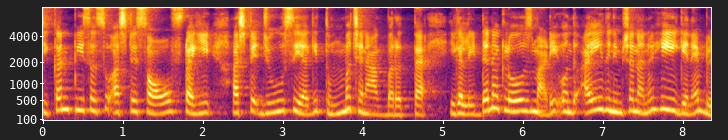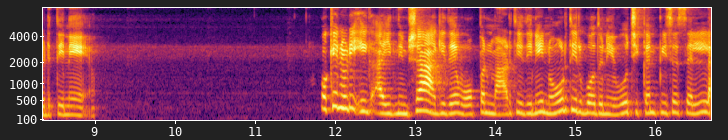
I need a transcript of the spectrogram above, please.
ಚಿಕನ್ ಪೀಸಸ್ಸು ಅಷ್ಟೇ ಸಾಫ್ಟಾಗಿ ಅಷ್ಟೇ ಜ್ಯೂಸಿಯಾಗಿ ತುಂಬ ಚೆನ್ನಾಗಿ ಬರುತ್ತೆ. ಈಗ ಲಿಡ್ಡನ್ನು ಕ್ಲೋಸ್ ಮಾಡಿ ಒಂದು ಐದು ನಿಮಿಷ ನಾನು ಹೀಗೇ ಬಿಡ್ತೀನಿ. ಓಕೆ, ನೋಡಿ ಈಗ ಐದು ನಿಮಿಷ ಆಗಿದೆ, ಓಪನ್ ಮಾಡ್ತಿದ್ದೀನಿ. ನೋಡ್ತಿರ್ಬೋದು ನೀವು ಚಿಕನ್ ಪೀಸಸ್ ಎಲ್ಲ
